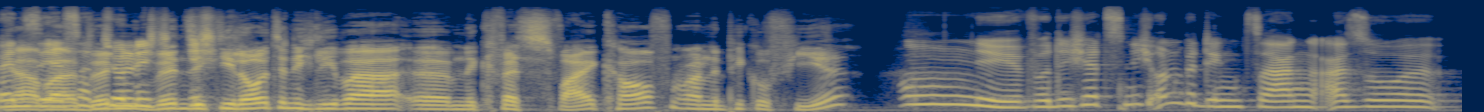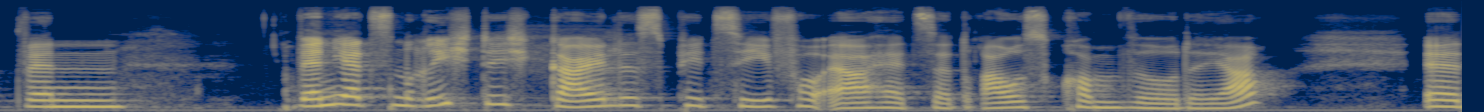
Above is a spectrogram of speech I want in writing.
Wenn ja, sie aber jetzt würden, natürlich würden sich die Leute nicht lieber äh, eine Quest 2 kaufen oder eine Pico 4? Mm, nee, würde ich jetzt nicht unbedingt sagen. Also, wenn, wenn jetzt ein richtig geiles PC-VR-Headset rauskommen würde, ja, äh,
